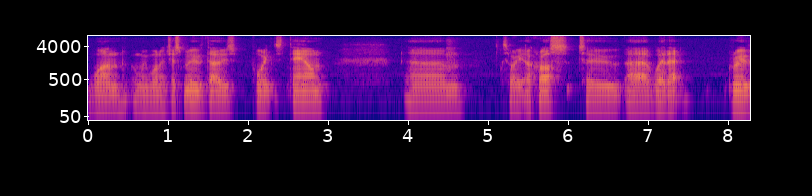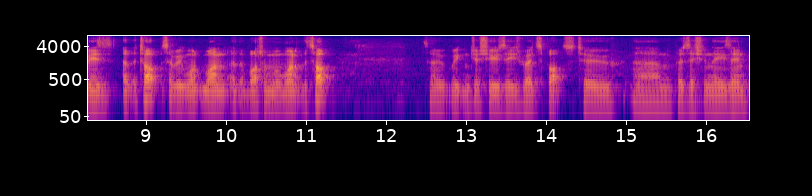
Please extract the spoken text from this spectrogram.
one and we want to just move those points down um, sorry across to uh, where that groove is at the top. So we want one at the bottom and one at the top. So we can just use these red spots to um, position these in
